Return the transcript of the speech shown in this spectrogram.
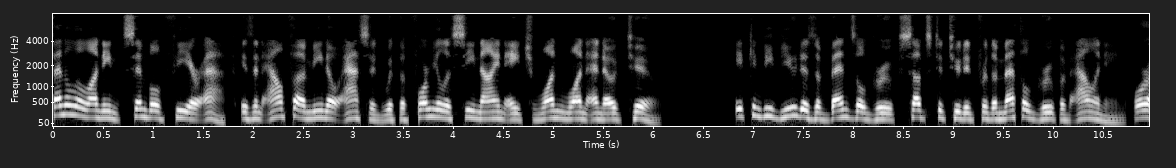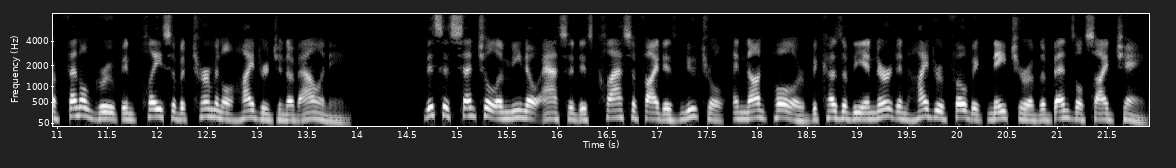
Phenylalanine symbol Phe or F is an alpha amino acid with the formula C9H11NO2. It can be viewed as a benzyl group substituted for the methyl group of alanine, or a phenyl group in place of a terminal hydrogen of alanine. This essential amino acid is classified as neutral, and nonpolar because of the inert and hydrophobic nature of the benzyl side chain.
